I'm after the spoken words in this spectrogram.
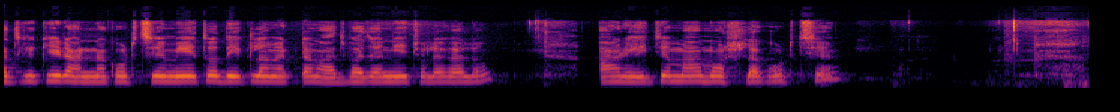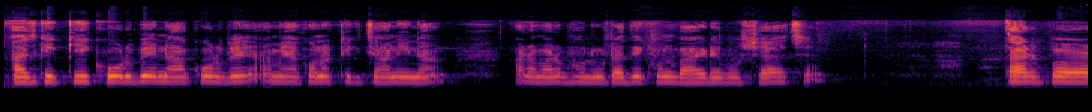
আজকে কি রান্না করছে। মেয়ে তো দেখলাম একটা মাছ ভাজা নিয়ে চলে গেল। আর এই যে মা মশলা করছে। আজকে কি করবে, না করবে আমি এখনও ঠিক জানি না। আর আমার ভুলুটা দেখুন বাইরে বসে আছে। তারপর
